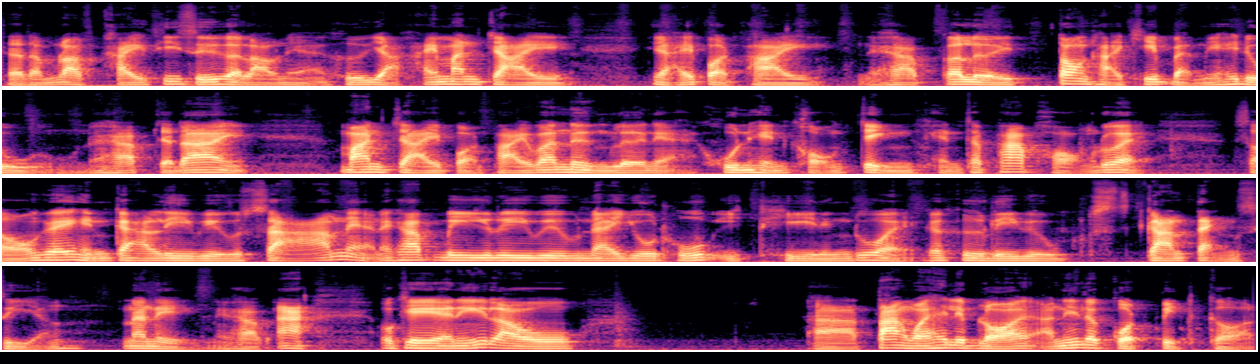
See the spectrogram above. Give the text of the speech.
แต่สำหรับใครที่ซื้อกับเราเนี่ยคืออยากให้มั่นใจ อยากให้ปลอดภัยนะครับ ก็เลยต้องถ่ายคลิปแบบนี้ให้ดูนะครับ จะได้มั่นใจปลอดภัยว่าหนึ่งเลยเนี่ยคุณเห็นของจริงเห็นสภาพของด้วยสองได้เห็นการรีวิวสามเนี่ยนะครับมีรีวิวใน YouTube อีกทีหนึ่งด้วย ก็คือรีวิวการแต่งเสียงนั่นเองนะครับอะโอเค อันนี้เรา ตั้งไว้ให้เรียบร้อย อันนี้เรากดปิดก่อน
